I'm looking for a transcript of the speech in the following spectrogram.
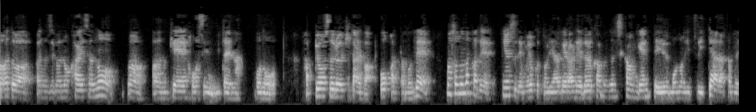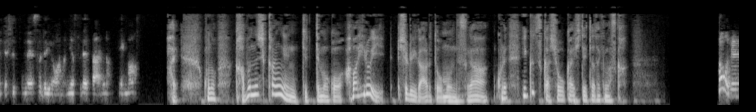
まあ、あとはあの自分の会社の,、まあ、あの経営方針みたいなものを発表する機会が多かったので、まあ、その中でニュースでもよく取り上げられる株主還元っていうものについて改めて説明するようなニュースレターになっています。い。はい。この株主還元って言っても、こう、幅広い種類があると思うんですが、これ、いくつか紹介していただけますか？そうで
